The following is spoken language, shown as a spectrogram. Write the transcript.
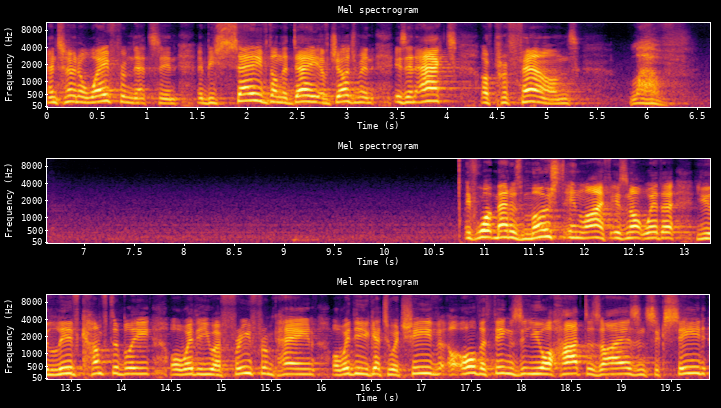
and turn away from that sin and be saved on the day of judgment is an act of profound love. If what matters most in life is not whether you live comfortably or whether you are free from pain or whether you get to achieve all the things that your heart desires and succeed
